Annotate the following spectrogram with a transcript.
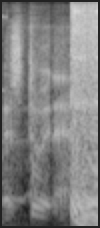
Let's do it now.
